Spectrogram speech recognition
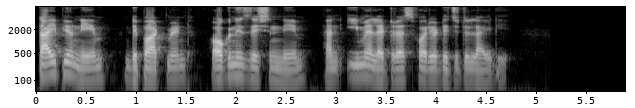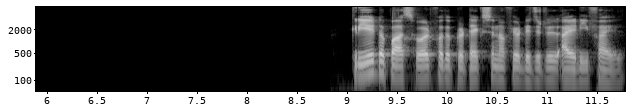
Type your name, department, organization name, and email address for your digital ID. Create a password for the protection of your digital ID file.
